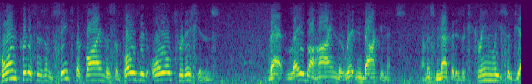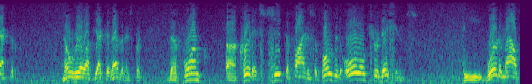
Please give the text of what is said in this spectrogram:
Form criticism seeks to find the supposed oral traditions that lay behind the written documents. Now, this method is extremely subjective. No real objective evidence, but the form uh, critics seek to find the supposed oral traditions, the word of mouth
